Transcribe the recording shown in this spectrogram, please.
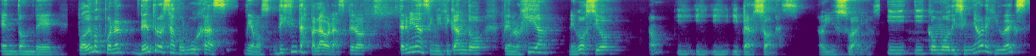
en donde podemos poner dentro de esas burbujas, digamos, distintas palabras, pero terminan significando tecnología, negocio, y, personas y usuarios. Y, como diseñadores UX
